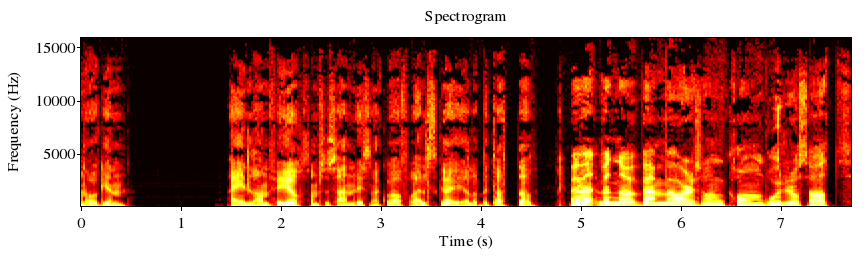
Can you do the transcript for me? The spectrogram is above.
noen, en eller annen fyr som Susanne visstnok var forelska i eller betatt av, Men, men, hvem var det som kom hvor og sa at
